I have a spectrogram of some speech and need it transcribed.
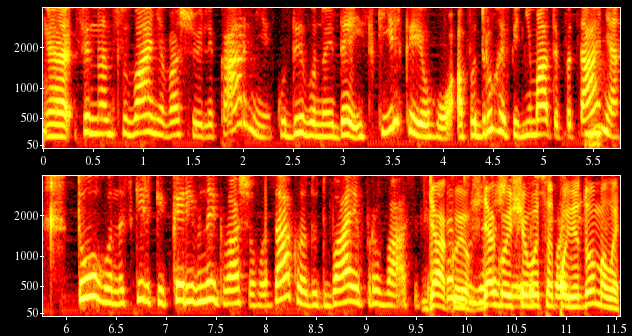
е, фінансування вашої лікарні, куди воно йде і скільки його. А по-друге, піднімати питання того, наскільки керівник вашого закладу дбає про вас. Це Дякую, дуже дякую, що ви це сьогодні. повідомили.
